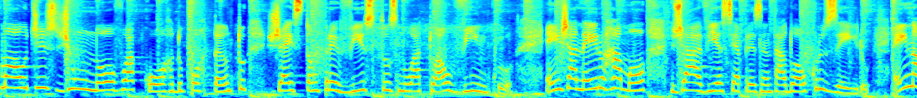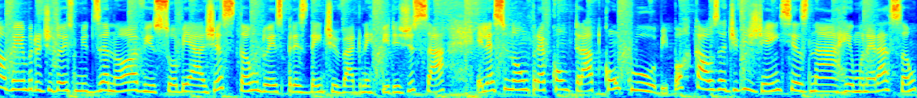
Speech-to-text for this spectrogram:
Moldes de um novo acordo, portanto, já estão previstos no atual vínculo. Em janeiro, Ramon já havia se apresentado ao Cruzeiro. Em novembro de 2019, sob a gestão do ex-presidente Wagner Pires de Sá, ele assinou um pré-contrato com o clube. Por causa de vigências na remuneração,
